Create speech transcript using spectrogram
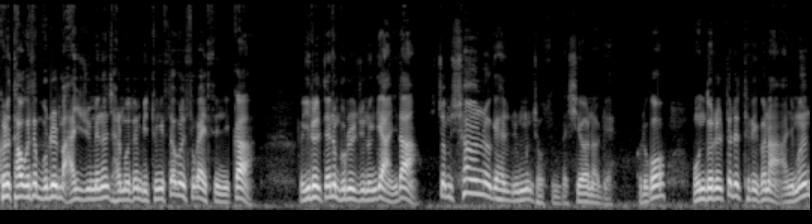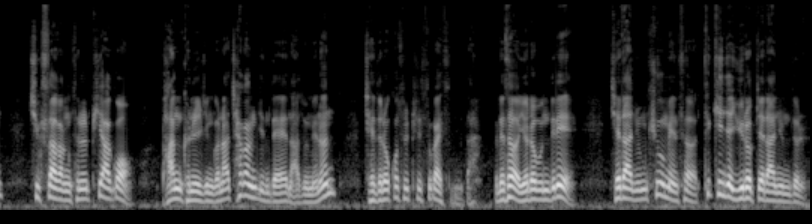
그렇다고 해서 물을 많이 주면은 잘못하면 미퉁이 썩을 수가 있으니까 이럴 때는 물을 주는 게 아니라 좀 시원하게 해주면 좋습니다. 시원하게. 그리고 온도를 떨어뜨리거나 아니면 직사광선을 피하고 반그늘진 거나 차광진 데에 놔두면은 제대로 꽃을 필 수가 있습니다. 그래서 여러분들이 제라늄 키우면서 특히 이제 유럽 제라늄들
